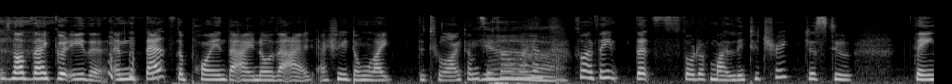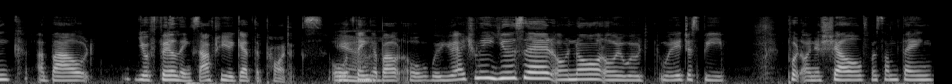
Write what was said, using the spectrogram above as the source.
is not that good either. And that's the point that I know that I actually don't like the two items in front of my Yeah. hand. So I think that's sort of my little trick, just to think about your feelings after you get the products or Yeah. think about oh will you actually use it or not or will, will it just be put on your shelf or something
